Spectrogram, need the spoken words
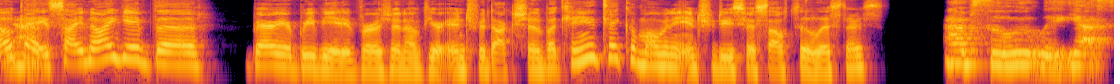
Okay. Yeah. So I know I gave the very abbreviated version of your introduction, but can you take a moment and introduce yourself to the listeners? Absolutely. Yes.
